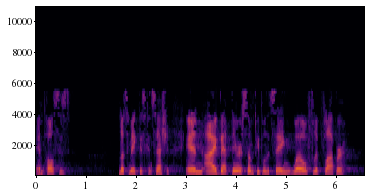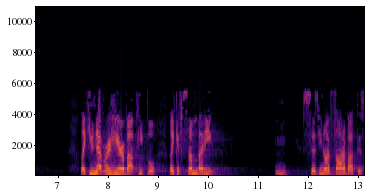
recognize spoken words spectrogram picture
And Paul says, let's make this concession. And I bet there are some people that saying, whoa, flip flopper. Like you never hear about people, like if somebody says, you know, I've thought about this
